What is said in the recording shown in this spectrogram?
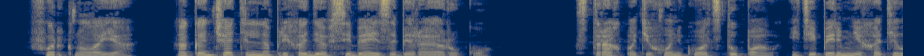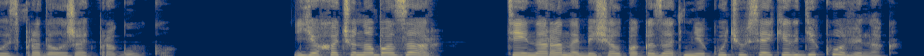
— фыркнула я, окончательно приходя в себя и забирая руку. Страх потихоньку отступал, и теперь мне хотелось продолжать прогулку. «Я хочу на базар!» Тейнаран обещал показать мне кучу всяких диковинок.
